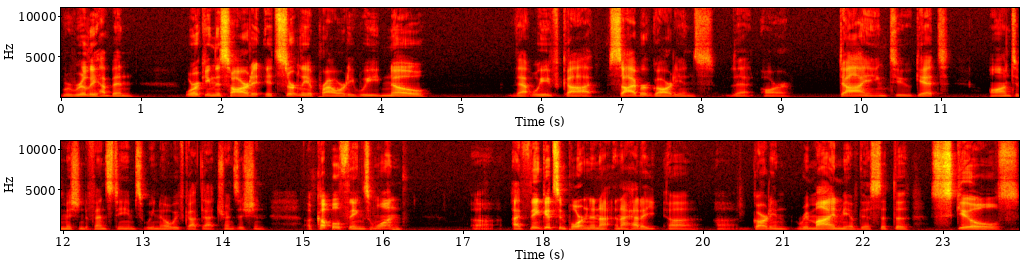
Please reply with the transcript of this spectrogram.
we really have been working this hard. It, it's certainly a priority. We know that we've got cyber guardians that are dying to get onto mission defense teams. We know we've got that transition. A couple things. One, uh, I think it's important, and I, and I had a uh, uh, guardian remind me of this that the skills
